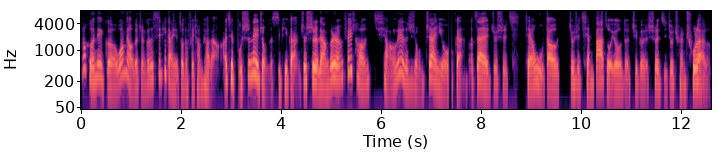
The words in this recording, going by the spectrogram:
他和那个汪淼的整个的 CP 感也做得非常漂亮，而且不是那种的 CP 感，就是两个人非常强烈的这种占有感，在就是前五到就是前八左右的这个设计就全出来了。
